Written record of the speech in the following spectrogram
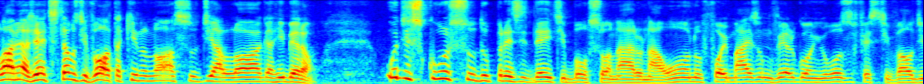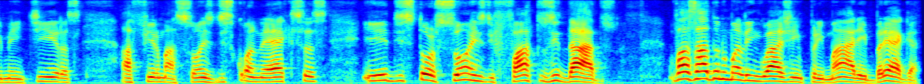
Olá, minha gente, estamos de volta aqui no nosso Dialoga Ribeirão. O discurso do presidente Bolsonaro na ONU foi mais um vergonhoso festival de mentiras, afirmações desconexas e distorções de fatos e dados. Vazado numa linguagem primária e brega,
